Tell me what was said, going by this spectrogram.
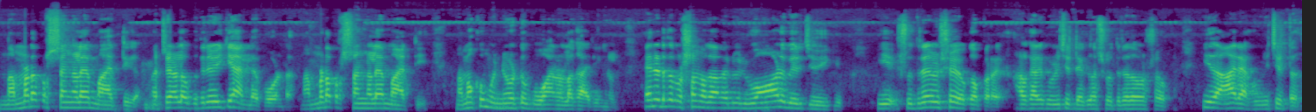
നമ്മുടെ പ്രശ്നങ്ങളെ മാറ്റുക. മറ്റൊരാളെ ഉപദ്രവിക്കാനല്ല പോകേണ്ടത്. നമ്മുടെ പ്രശ്നങ്ങളെ മാറ്റി നമുക്ക് മുന്നോട്ട് പോകാനുള്ള കാര്യങ്ങൾ. എന്റെ അടുത്ത് പ്രശ്നം വെക്കാൻ വരുമ്പോൾ ഒരുപാട് പേര് ചോദിക്കും. ഈ ക്ഷുദ്ര വിഷയമൊക്കെ പറയും. ആൾക്കാർ കുഴിച്ചിട്ടേക്കുന്ന ക്ഷുദ്രദോഷമൊക്കെ. ഇത് ആരാ കുഴിച്ചിട്ടത്?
